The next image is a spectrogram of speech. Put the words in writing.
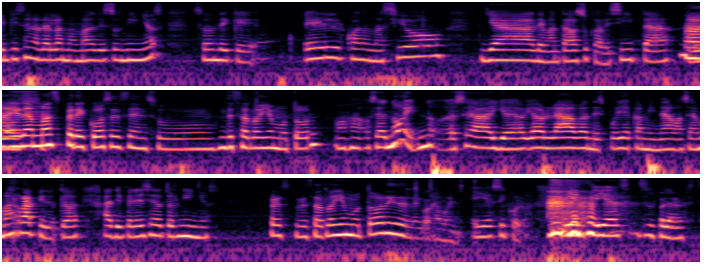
empiezan a hablar las mamás de esos niños, son de que él cuando nació ya levantaba su cabecita. Ah, los- eran más precoces en su desarrollo motor. Ajá, o sea, no, no, o sea, ya, ya hablaban, después ya caminaban, o sea, más rápido que a diferencia de otros niños. Pues, desarrollo motor y de lenguaje. Ah, bueno, ella es psicóloga. Ella, ella es sus palabras.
